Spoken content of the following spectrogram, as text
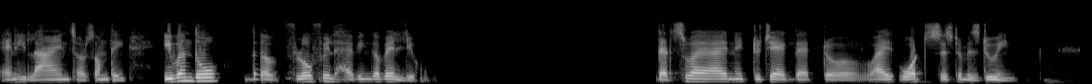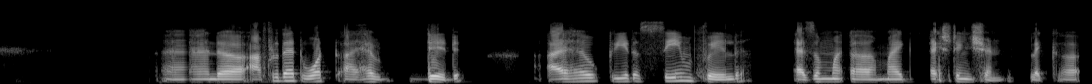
any lines or something even though the flow field having a value. That's why i need to check that uh, why what system is doing. And uh, after that what i have did i have created a same field as a my, uh, my extension like uh,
